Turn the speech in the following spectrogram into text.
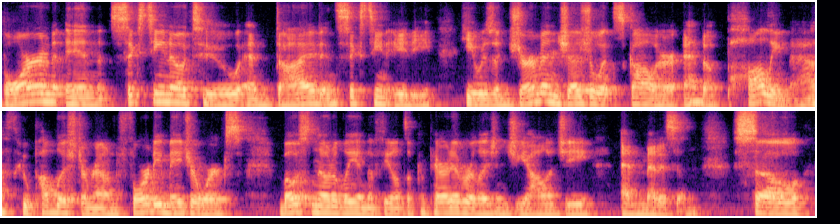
born in 1602 and died in 1680. He was a German Jesuit scholar and a polymath who published around 40 major works, most notably in the fields of comparative religion, geology, and medicine. So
